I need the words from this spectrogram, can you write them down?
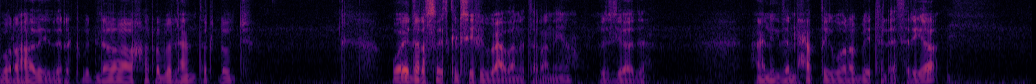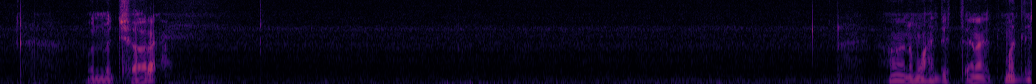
ورا هذا إذا ركبت. لا خرب ال hunter lodge وايد رصيت كل شي في بعض أنا تراني بزيادة. هاي نقدر نحطي ورا بيت الأثرياء ونمد شارع. أنا ما هديت أنا ما أدري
